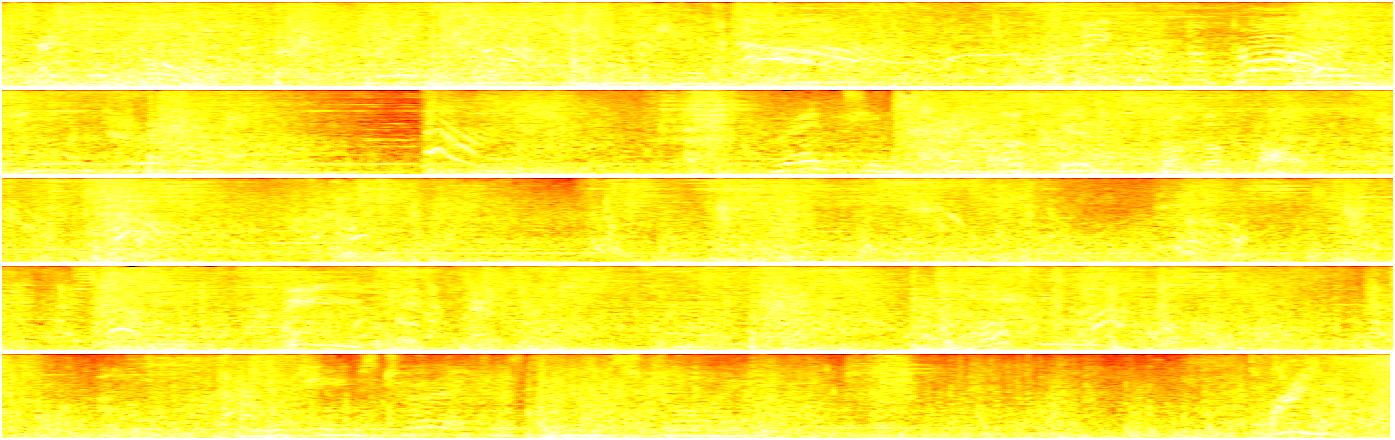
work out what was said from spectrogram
protect the goal. Red team triple kill. Take the surprise! Red team triple kill. Red team triple kill. Against the ball. Team's turret has been destroyed. Bring us!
